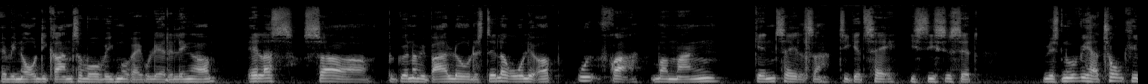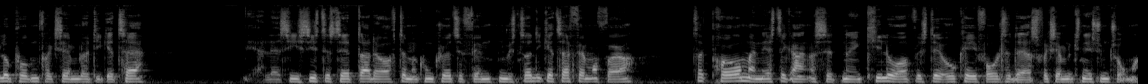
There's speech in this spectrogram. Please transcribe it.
at vi når de grænser, hvor vi ikke må regulere det længere op. Ellers så begynder vi bare at låde det stille og roligt op, ud fra hvor mange gentagelser de kan tage i sidste sæt. Hvis nu vi har 2 kilo på dem for eksempel, og de kan tage, ja lad os sige i sidste sæt, der er det ofte, at man kun kører til 15. Hvis så de kan tage 45, så prøver man næste gang at sætte en kilo op, hvis det er okay i forhold til deres for eksempel knæsymptomer.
